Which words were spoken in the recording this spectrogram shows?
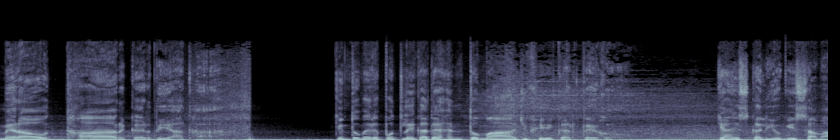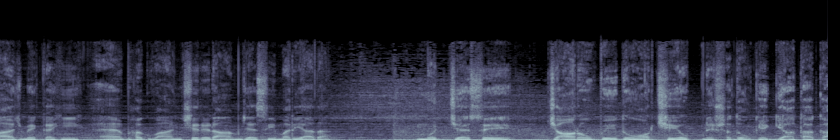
मेरा उद्धार कर दिया था। किंतु मेरे पुतले का दहन तुम आज भी करते हो। क्या इस कलयुगी समाज में कहीं है भगवान श्री राम जैसी मर्यादा? मुझ जैसे चारों वेदों और छह उपनिषदों के ज्ञाता का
